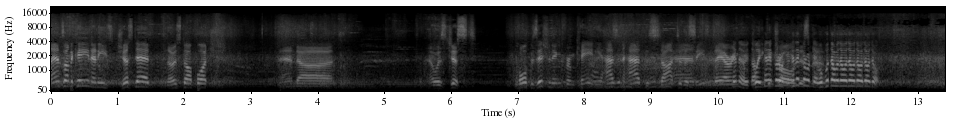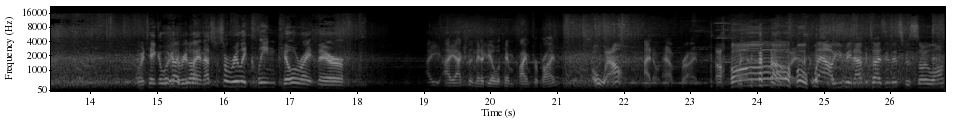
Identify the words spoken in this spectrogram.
lands on the Kiin, and he's just dead. No stopwatch. And uh, it was just poor positioning from Kiin. He hasn't had the start to the season. They are in complete control of this map. When we take a look at the replay, and that's just a really clean kill right there. I, I actually made a deal with him prime for prime. Oh, wow. I don't have prime. Oh, wow. You've been advertising this for so long.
